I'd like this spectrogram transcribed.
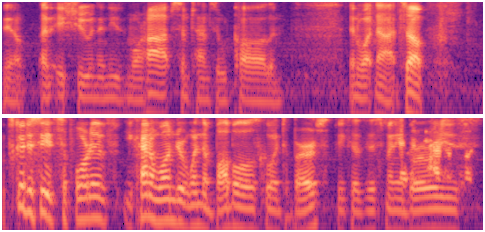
you know an issue and they needed more hops, sometimes they would call and and whatnot. So it's good to see it's supportive. You kind of wonder when the bubble is going to burst because this many breweries,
